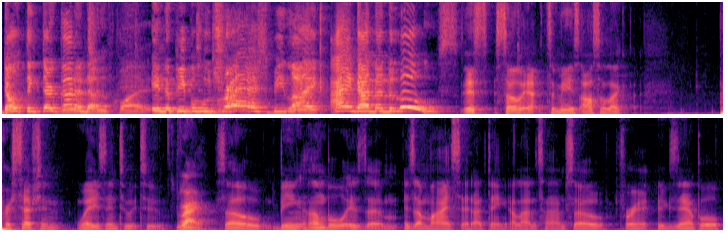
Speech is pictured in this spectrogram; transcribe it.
don't think they're good They're too enough, quiet. and the people who trash be like, I ain't got nothing to lose. It's so uh, to me, it's also like perception weighs into it too. Right. So being humble is a is a mindset. I think a lot of times. So for example,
